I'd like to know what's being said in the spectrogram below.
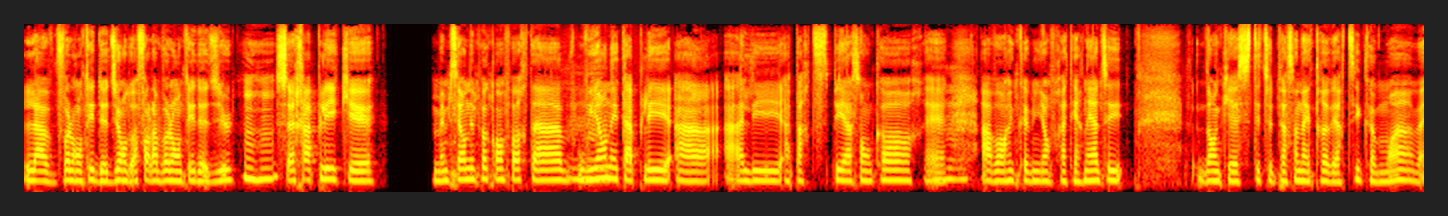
la volonté de Dieu. On doit faire la volonté de Dieu. Mhm. Se rappeler que même si on n'est pas confortable, oui, on est appelé à, à aller, à participer à son corps, euh, Mhm. à avoir une communion fraternelle. tu sais. Donc, euh, si tu es une personne introvertie comme moi, ben,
